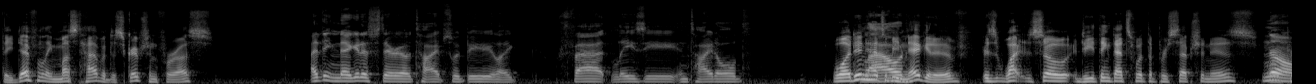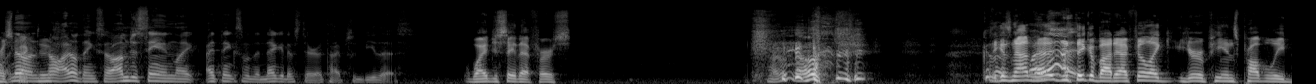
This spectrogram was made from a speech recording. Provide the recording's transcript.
they definitely must have a description for us. I think negative stereotypes would be like fat, lazy, entitled. Well, it didn't have to be negative. Is what? So, do you think that's what the perception is? No, no, no. I don't think so. I'm just saying like I think some of the negative stereotypes would be this. Why'd you say that first? I don't know. Because now, that you think about it, I feel like Europeans probably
